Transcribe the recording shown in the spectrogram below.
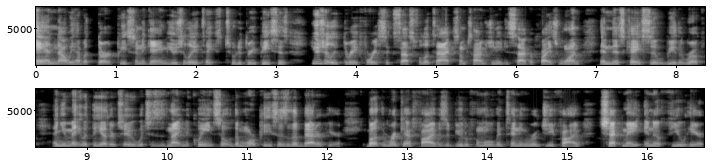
and now we have a third piece in the game. Usually it takes two to three pieces, usually three for a successful attack. Sometimes you need to sacrifice one. In this case, it would be the rook, and you mate with the other two, which is the knight and the queen. So the more pieces, the better here. But rook f5 is a beautiful move intending rook g5, checkmate in a few here.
